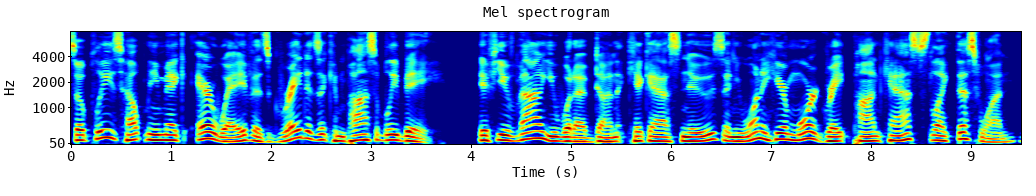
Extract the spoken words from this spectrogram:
So please help me make Airwave as great as it can possibly be. If you value what I've done at Kickass News and you want to hear more great podcasts like this one,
